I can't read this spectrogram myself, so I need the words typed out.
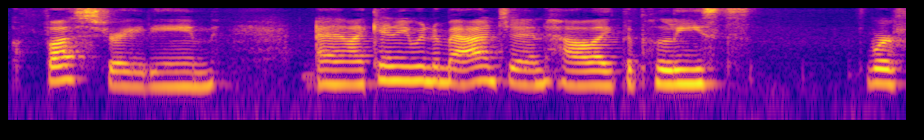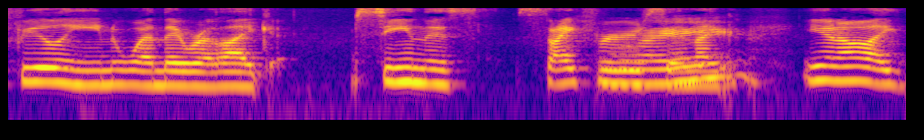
frustrating. And I can't even imagine how like the police were feeling when they were like seeing these ciphers and like you know like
